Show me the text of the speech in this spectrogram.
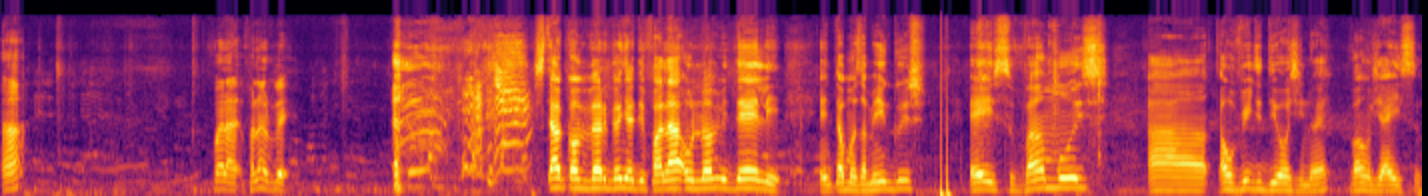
Hã? Fala, falar bem. Está com vergonha de falar o nome dele. Então, meus amigos, é isso. Vamos ah, ao vídeo de hoje, não é? Vamos já a isso.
